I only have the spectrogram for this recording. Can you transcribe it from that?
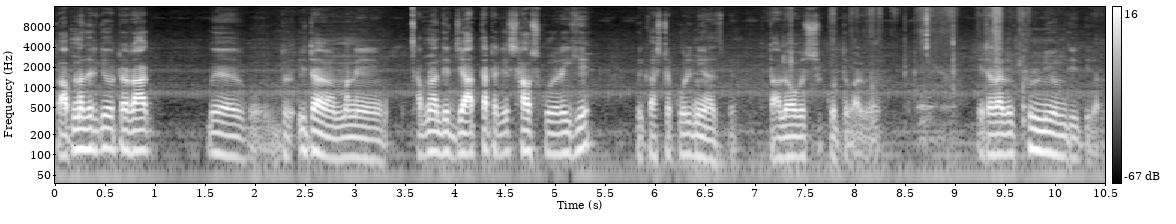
তো আপনাদেরকে ওটা রাগ এটা মানে আপনাদের যে আত্মাটাকে সাহস করে রেখে ওই কাজটা করে নিয়ে আসবেন, তাহলে অবশ্যই করতে পারবেন। এটার আমি ফুল নিয়ম দিয়ে দিলাম।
